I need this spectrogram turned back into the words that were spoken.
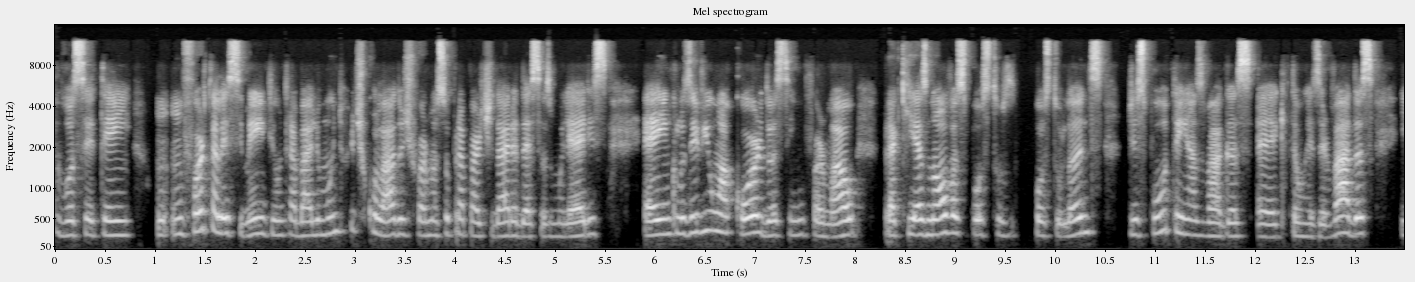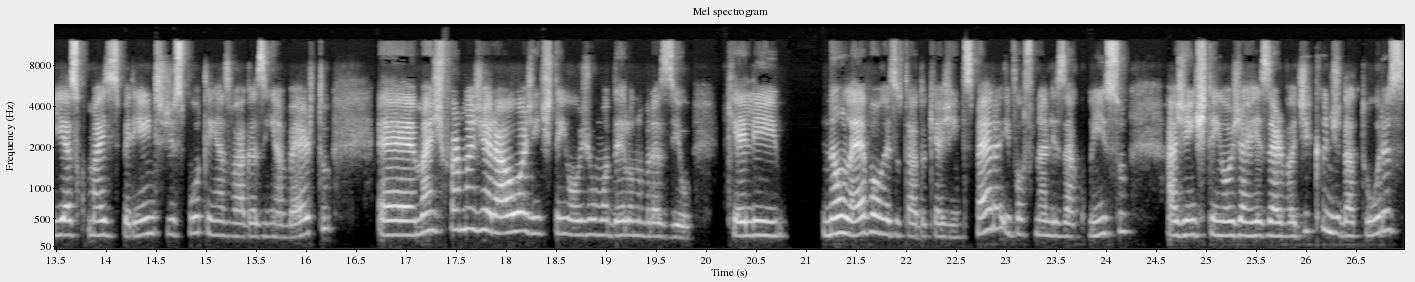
você tem um, um, fortalecimento e um trabalho muito articulado de forma suprapartidária dessas mulheres, é, inclusive um acordo assim informal para que as novas postulantes disputem as vagas é, que estão reservadas e as mais experientes disputem as vagas em aberto. É, mas de forma geral, a gente tem hoje um modelo no Brasil que ele não leva ao resultado que a gente espera, e vou finalizar com isso. A gente tem hoje a reserva de candidaturas,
